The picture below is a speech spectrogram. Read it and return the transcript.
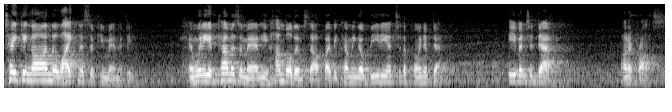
taking on the likeness of humanity. And when he had come as a man, he humbled himself by becoming obedient to the point of death, even to death on a cross.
